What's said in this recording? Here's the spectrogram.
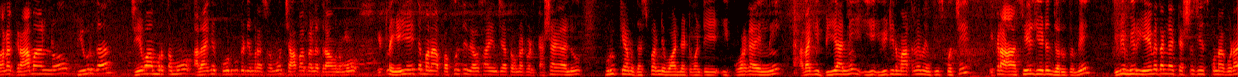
మన గ్రామాల్లో ప్యూర్గా జీవామృతము అలాగే కోడిగుడ్డు నిమ్మరసము చేప ద్రావణము ఇట్లా ఏవైతే మన ప్రకృతి వ్యవసాయం చేత ఉన్నటువంటి కషాయాలు పురుక్యామ దశపర్ని వాడినటువంటి ఈ కూరగాయల్ని అలాగే బియ్యాన్ని వీటిని మాత్రమే మేము తీసుకొచ్చి ఇక్కడ సేల్ చేయడం జరుగుతుంది. ఇవి మీరు ఏ విధంగా టెస్ట్ చేసుకున్నా కూడా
